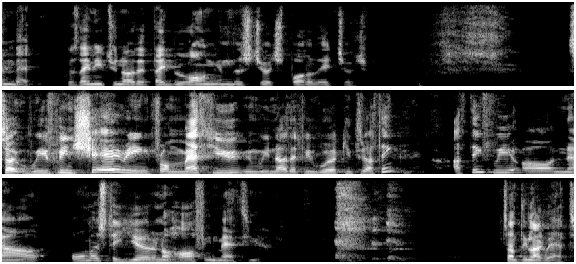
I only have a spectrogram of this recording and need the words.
understand that because they need to know that they belong in this church, part of their church. So we've been sharing from Matthew, and we know that we're working through. I think, I think we are now almost a year and a half in Matthew, something like that,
